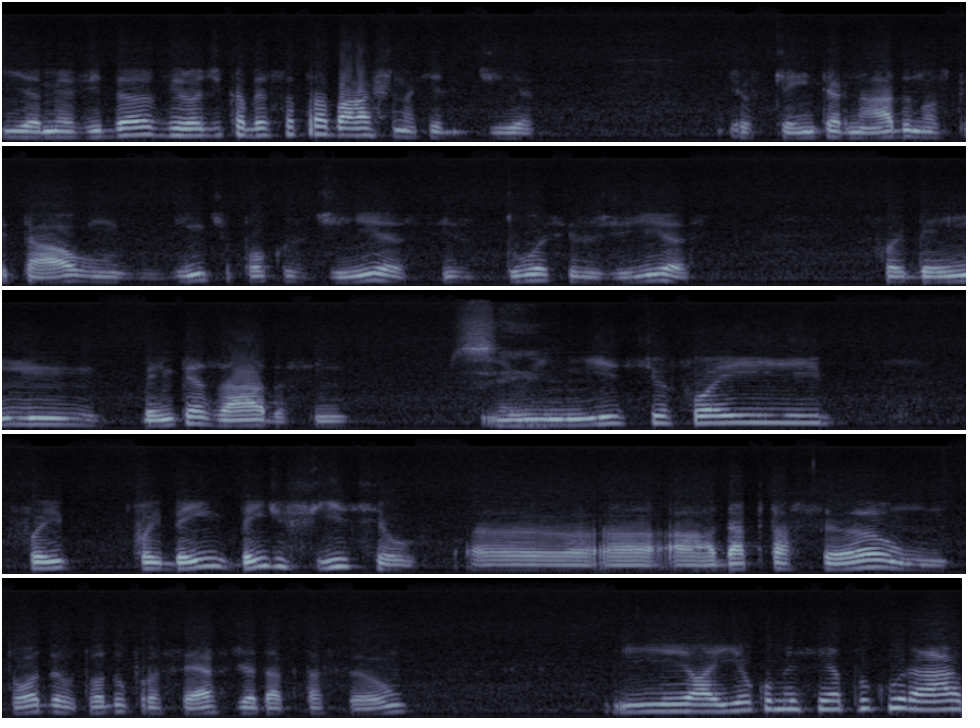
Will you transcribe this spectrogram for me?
E a minha vida virou de cabeça para baixo naquele dia. Eu fiquei internado no hospital uns 20 e poucos dias, fiz duas cirurgias, foi bem, bem pesado, assim. Sim. E o início foi, foi, foi bem, bem difícil, a, a, adaptação, todo, todo o processo de adaptação. E aí eu comecei a procurar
